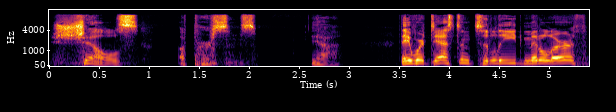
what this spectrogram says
shells of persons. Yeah. They were destined to lead Middle Earth,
